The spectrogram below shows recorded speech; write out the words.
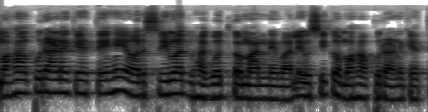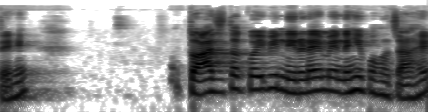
महापुराण कहते हैं और श्रीमद् भागवत को मानने वाले उसी को महापुराण कहते हैं। तो आज तक कोई भी निर्णय में नहीं पहुँचा है।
